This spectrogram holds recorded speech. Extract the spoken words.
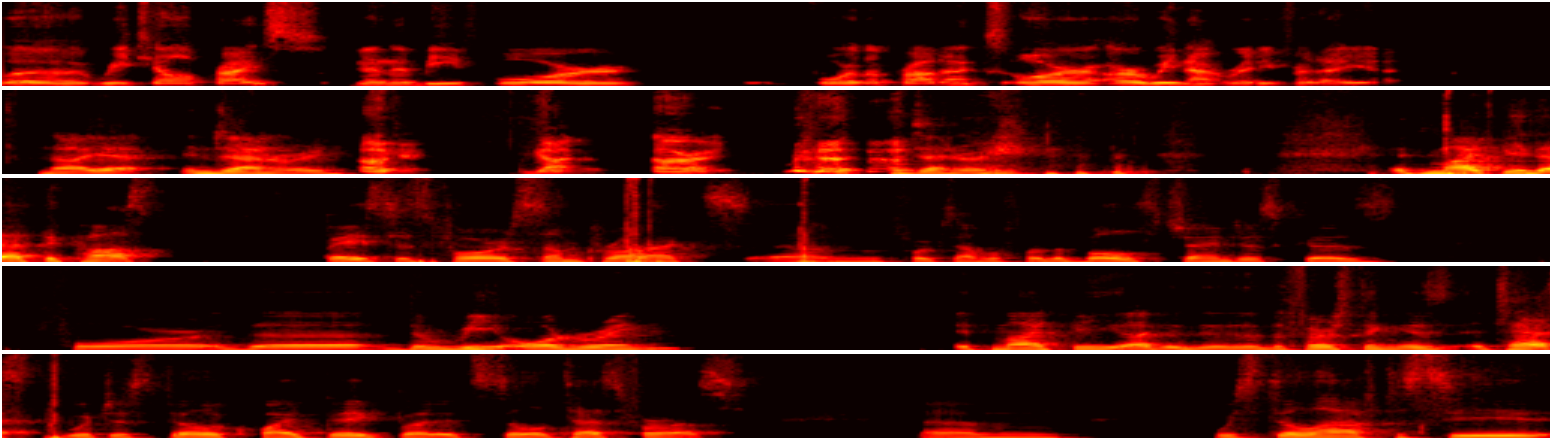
uh, retail price going to be for for the products, or are we not ready for that yet? Not yet. In January. Okay, got it. All right. in January. it might be that the cost basis for some products, um, for example, for the bolt changes, because for the the reordering, it might be the, the first thing is a test, which is still quite big, but it's still a test for us. Um, we still have to see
